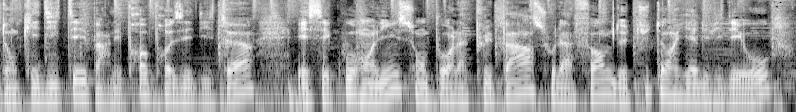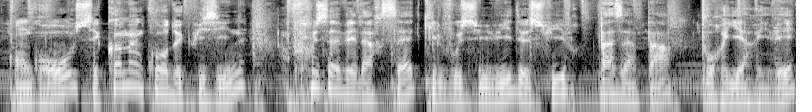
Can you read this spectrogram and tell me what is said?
donc édités par les propres éditeurs, et ces cours en ligne sont pour la plupart sous la forme de tutoriels vidéo. En gros, c'est comme un cours de cuisine. Vous avez la recette qu'il vous suffit de suivre pas à pas pour y arriver.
